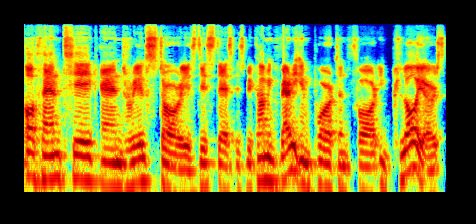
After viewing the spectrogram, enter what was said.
authentic and real stories these days is becoming very important for employers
